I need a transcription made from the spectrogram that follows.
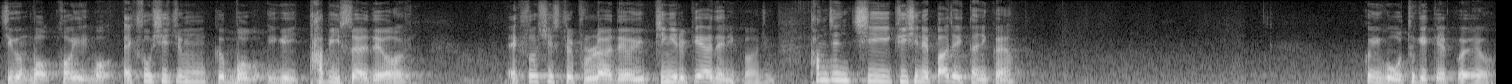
지금 뭐 거의 뭐 엑소시즘급 뭐 이게 답이 있어야 돼요. 엑소시스트를 불러야 돼요. 이 빙의를 깨야 되니까 지금 탐진치 귀신에 빠져 있다니까요. 그 이거 어떻게 깰 거예요?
